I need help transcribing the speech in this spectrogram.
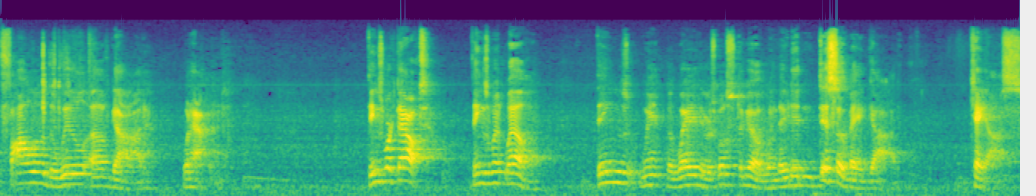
followed the will of God, what happened? Things worked out. Things went well. Things went the way they were supposed to go when they didn't disobey God. Chaos,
